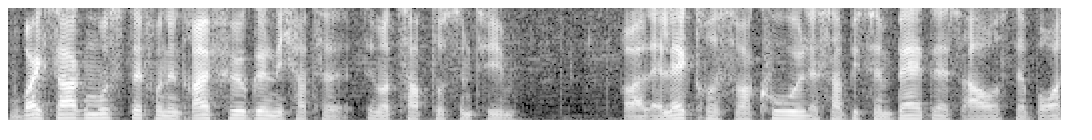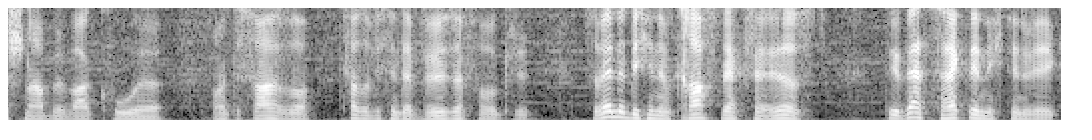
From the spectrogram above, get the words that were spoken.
Wobei ich sagen musste, von den drei Vögeln, ich hatte immer Zapdos im Team. Weil Elektros war cool, es sah ein bisschen badass aus, der Bohrschnabel war cool. Und das war so, das war so ein bisschen der böse Vogel. So, wenn du dich in einem Kraftwerk verirrst, der zeigt dir nicht den Weg.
